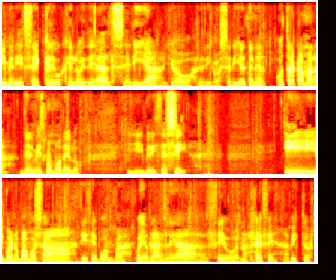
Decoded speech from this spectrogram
y me dice, creo que lo ideal sería, yo le digo, sería tener otra cámara del mismo modelo. Y me dice, sí. Y bueno, vamos a, dice, bueno, voy a hablarle al CEO, al jefe, a Víctor.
